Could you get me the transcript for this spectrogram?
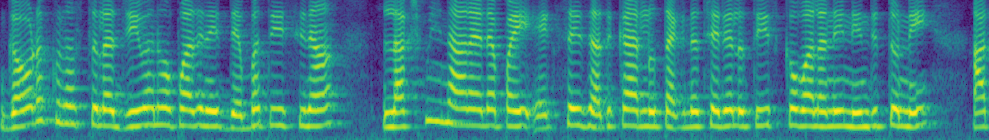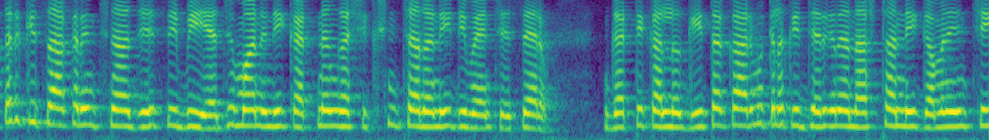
గౌడ కులస్తుల జీవనోపాధిని దెబ్బతీసిన లక్ష్మీనారాయణపై ఎక్సైజ్ అధికారులు తగిన చర్యలు తీసుకోవాలని నిందితుణ్ణి అతడికి సహకరించిన జేసీబీ యజమానిని కఠినంగా శిక్షించాలని డిమాండ్ చేశారు. గట్టికల్లు గీత కార్మికులకి జరిగిన నష్టాన్ని గమనించి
